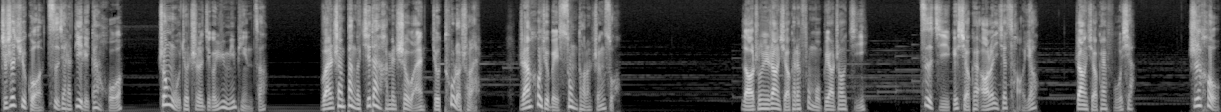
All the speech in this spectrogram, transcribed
只是去过自家的地里干活，中午就吃了几个玉米饼子，晚上半个鸡蛋还没吃完就吐了出来，然后就被送到了诊所。老中医让小开的父母不要着急，自己给小开熬了一些草药，让小开服下。之后，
